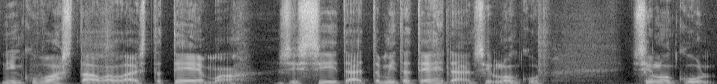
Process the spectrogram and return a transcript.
niinku vastaavanlaista teemaa. Siis siitä, että mitä tehdään silloin, kun, silloin kun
